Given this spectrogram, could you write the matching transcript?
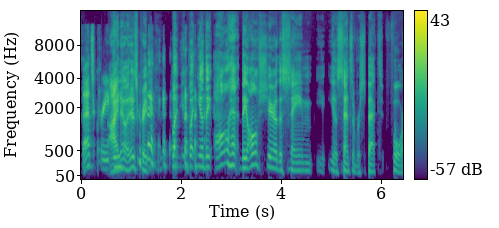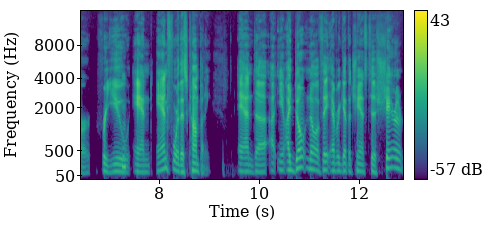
that's creepy. I know it is creepy, but but you know they all they all share the same you know sense of respect for for Mm, you and and for this company, and uh, I, you know I don't know if they ever get the chance to share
